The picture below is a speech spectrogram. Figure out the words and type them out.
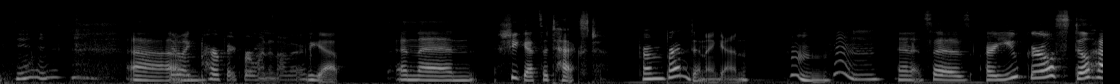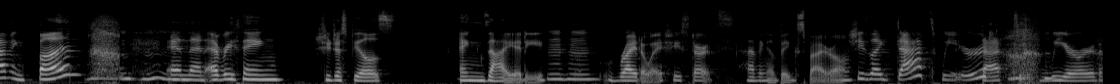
They're like Um, perfect for one another. Yep. And then she gets a text from Brendan again. Hmm. hmm. And it says, Are you girls still having fun? Mm-hmm. And then everything, she just feels anxiety mm-hmm. right away. She starts having a big spiral. She's like, that's weird. That's weird.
